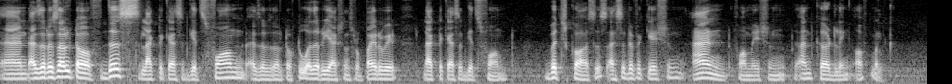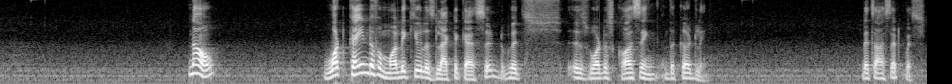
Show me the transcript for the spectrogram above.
and as a result of this lactic acid gets formed as a result of two other reactions from pyruvate lactic acid gets formed which causes acidification and formation and curdling of milk. Now, what kind of a molecule is lactic acid which is what is causing the curdling? Let us ask that question.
